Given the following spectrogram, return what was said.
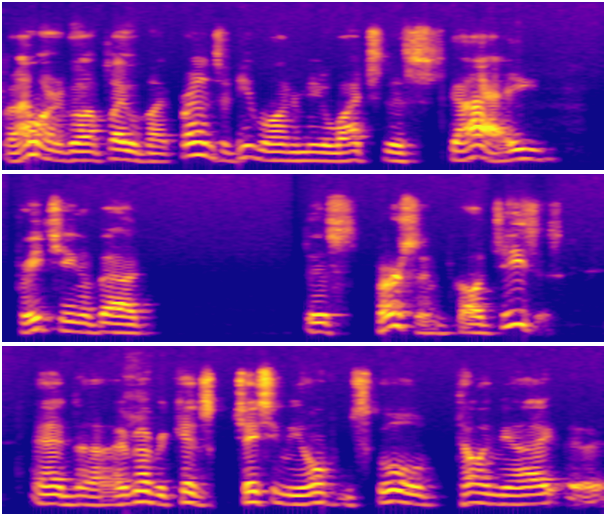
but I wanted to go out and play with my friends, and he wanted me to watch this guy preaching about this person called Jesus. And uh, I remember kids chasing me home from school, telling me I uh,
